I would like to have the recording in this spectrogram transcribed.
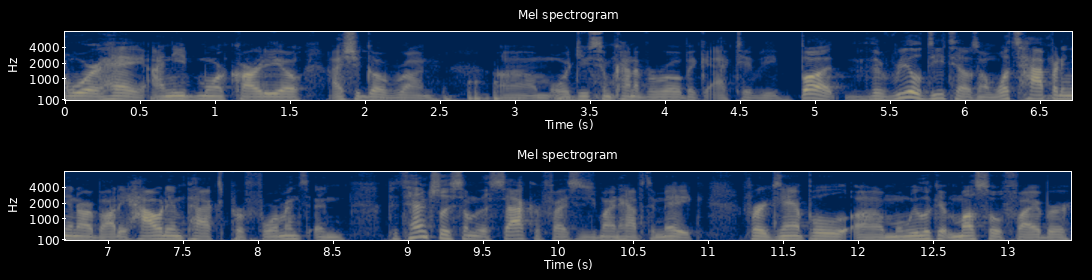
or hey, I need more cardio, I should go run um, or do some kind of aerobic activity. But the real details on what's happening in our body, how it impacts performance, and potentially some of the sacrifices you might have to make. For example, um, when we look at muscle fiber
